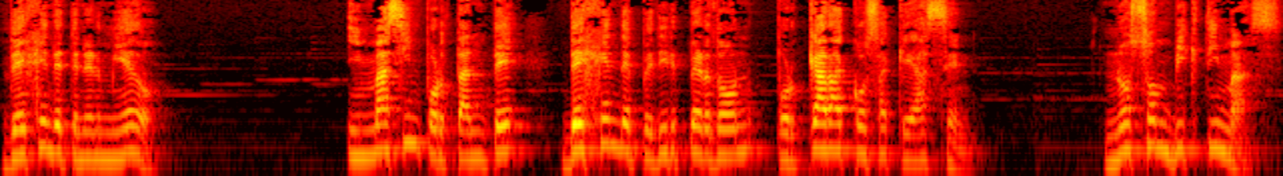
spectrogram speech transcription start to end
Dejen de tener miedo. Y más importante, dejen de pedir perdón por cada cosa que hacen. No son víctimas.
